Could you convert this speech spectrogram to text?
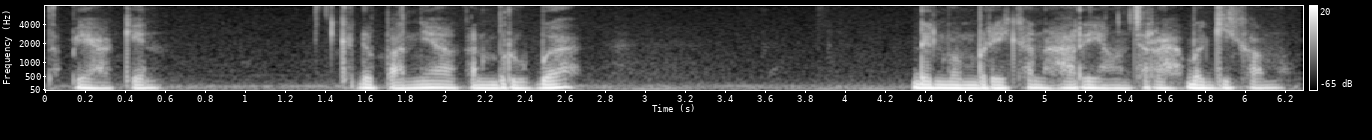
tapi yakin ke depannya akan berubah dan memberikan hari yang cerah bagi kamu.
